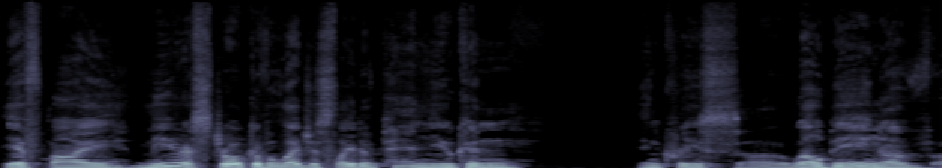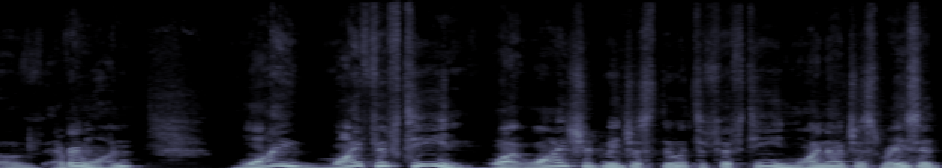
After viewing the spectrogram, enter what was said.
if by mere stroke of a legislative pen you can increase uh, well-being of, of everyone, why why 15? Why why should we just do it to 15? Why not just raise it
